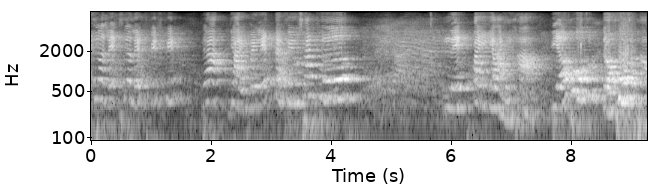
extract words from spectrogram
เสื้อเล็กเสื้อเล็กฟิตฟิตนะใหญ่ไปเล็กแต่ฟิวชั่นคือ เล็กไปใหญ่ค่ะ เดี๋ยวครูเดี๋ยวครูจะพา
